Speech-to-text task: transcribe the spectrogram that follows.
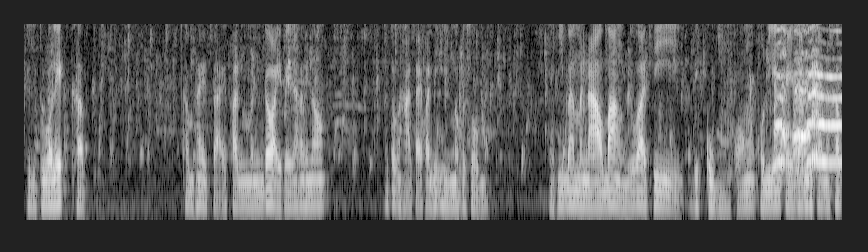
ไก่ตัวเล็กครับทำให้สายพันธุ์มันด้อยไปนะครับพี่น้อง เราต้องหาสายพันธุ์ที่อื่นมาผสมอย่างที่บ้านมะนาวบ้าง หรือว่าที่ในกลุ่มของคนเลี้ยงไก่ดำด้วยกันนะครับ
